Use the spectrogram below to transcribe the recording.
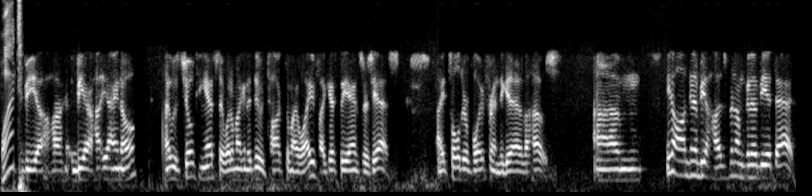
What? To be a, be our, yeah, I know. I was joking yesterday. What am I going to do? Talk to my wife? I guess the answer is yes. I told her boyfriend to get out of the house. Um, you know, I'm going to be a husband. I'm going to be a dad.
